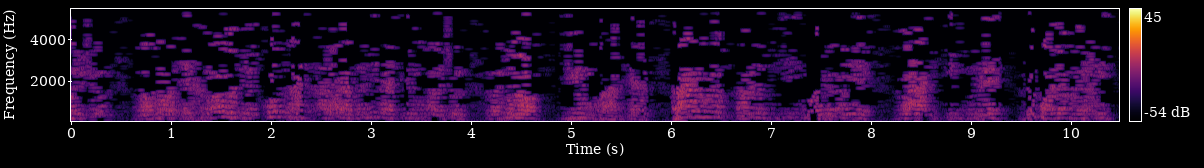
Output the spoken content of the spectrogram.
خواهد شد و با اخراج قوم از سرزمین از بیرون خواهد شد و تو را بیرون خواهد کرد. قبل از اینکه این واژههای وحی این گونه به پایان رسید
